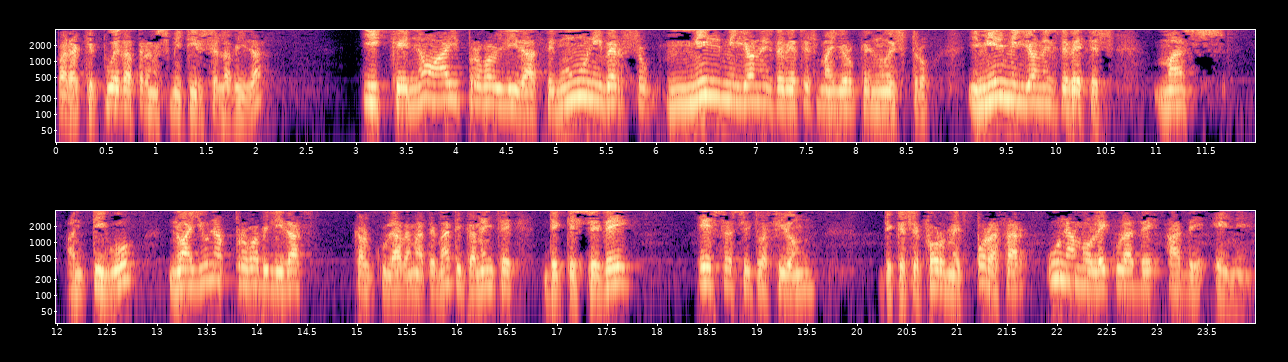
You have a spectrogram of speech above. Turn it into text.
para que pueda transmitirse la vida y que no hay probabilidad en un universo mil millones de veces mayor que el nuestro y mil millones de veces más antiguo, no hay una probabilidad calculada matemáticamente de que se dé esa situación de que se forme por azar una molécula de ADN,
